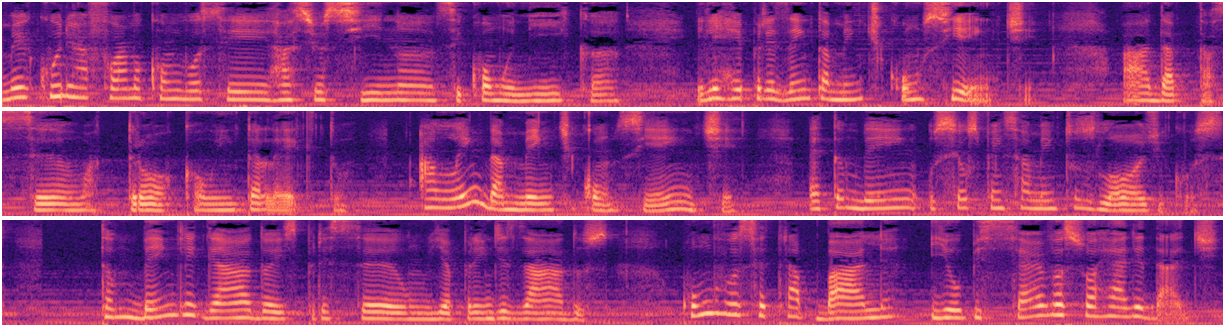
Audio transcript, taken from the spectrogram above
Mercúrio é a forma como você raciocina, se comunica, ele representa a mente consciente, a adaptação, a troca, o intelecto. Além da mente consciente, é também os seus pensamentos lógicos, também ligado à expressão e aprendizados, como você trabalha e observa a sua realidade,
